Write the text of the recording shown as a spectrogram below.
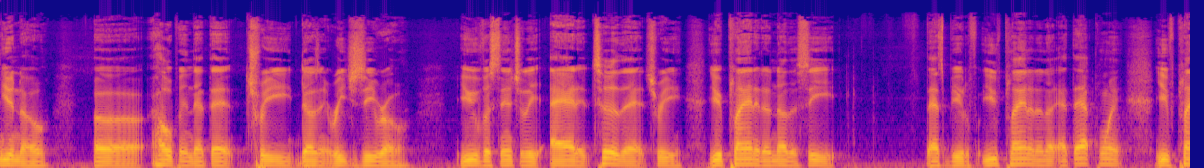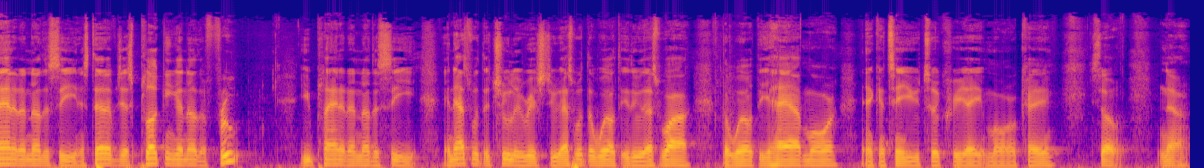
you know, uh hoping that that tree doesn't reach zero You've essentially added to that tree. You planted another seed. That's beautiful. You've planted another, at that point, you've planted another seed. Instead of just plucking another fruit, you planted another seed. And that's what the truly rich do. That's what the wealthy do. That's why the wealthy have more and continue to create more, okay? So now,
